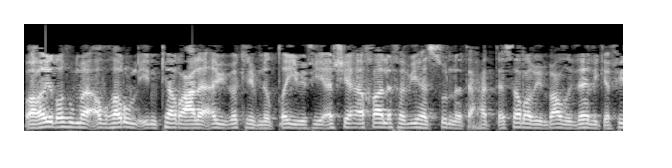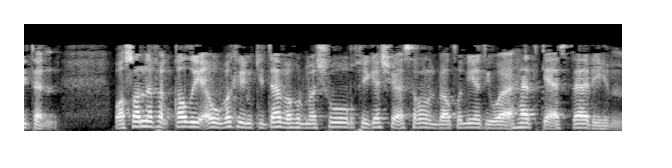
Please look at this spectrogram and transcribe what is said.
وغيرهما أظهروا الإنكار على أبي بكر بن الطيب في أشياء خالف بها السنة حتى سر من بعض ذلك فتن. وصنف القاضي أبو بكر كتابه المشهور في كشف أسرار الباطنية وهتك أستارهم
